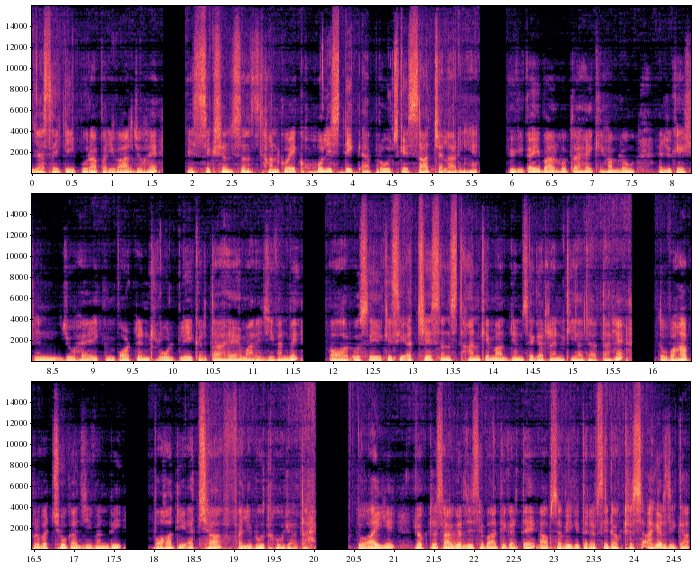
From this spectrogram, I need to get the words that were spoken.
जैसे कि पूरा परिवार जो है इस शिक्षण संस्थान को एक होलिस्टिक अप्रोच के साथ चला रही हैं। क्योंकि कई बार होता है कि हम लोग एजुकेशन जो है एक इंपॉर्टेंट रोल प्ले करता है हमारे जीवन में और उसे किसी अच्छे संस्थान के माध्यम से अगर रन किया जाता है तो वहाँ पर बच्चों का जीवन भी बहुत ही अच्छा फलीभूत हो जाता है। तो आइए डॉक्टर सागर जी से बातें करते हैं। आप सभी की तरफ़ से डॉक्टर सागर जी का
